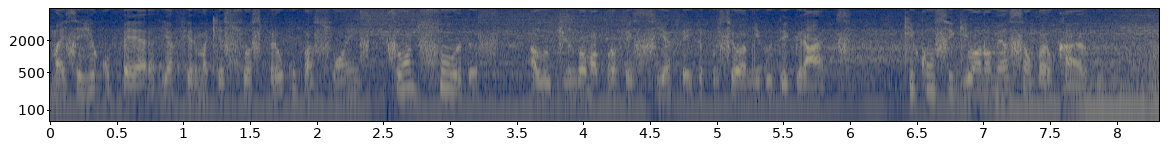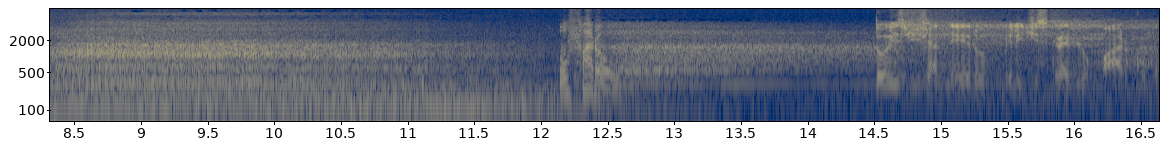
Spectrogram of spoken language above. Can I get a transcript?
mas se recupera e afirma que as suas preocupações são absurdas, aludindo a uma profecia feita por seu amigo de Gratz, que conseguiu a nomeação para o cargo. O Farol 2 de janeiro, ele descreve o mar como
